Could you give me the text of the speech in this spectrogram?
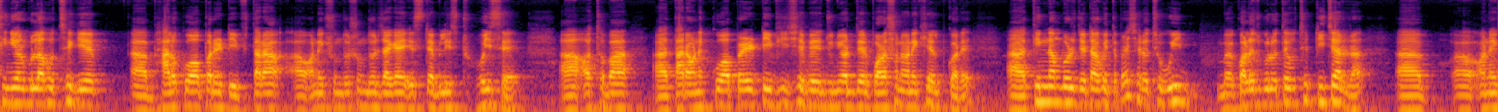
সিনিয়রগুলো হচ্ছে গিয়ে ভালো কোঅপারেটিভ তারা অনেক সুন্দর সুন্দর জায়গায় এস্টাবলিশড হয়েছে অথবা তারা অনেক কোঅপারেটিভ হিসেবে জুনিয়রদের পড়াশোনায় অনেক হেল্প করে। তিন নম্বর যেটা হইতে পারে, সেটা হচ্ছে ওই কলেজগুলোতে হচ্ছে টিচাররা অনেক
